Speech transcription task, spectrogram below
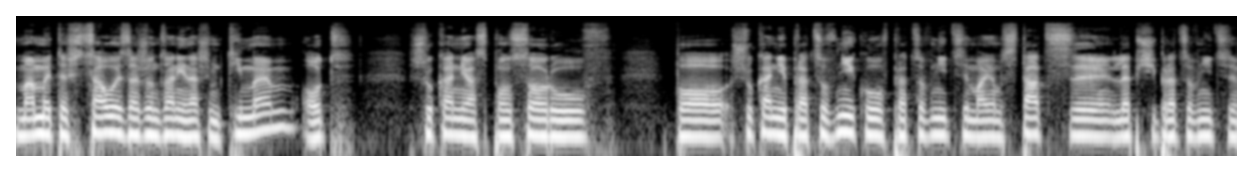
mamy też całe zarządzanie naszym teamem od szukania sponsorów, po szukanie pracowników, pracownicy mają stacy, lepsi pracownicy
